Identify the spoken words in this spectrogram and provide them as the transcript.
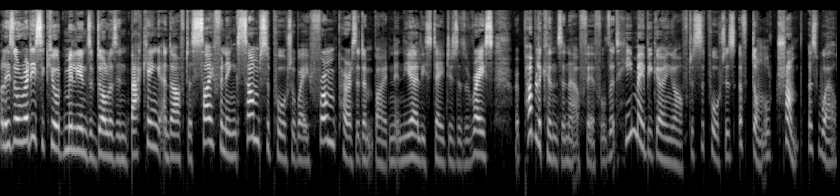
Well, he's already secured millions of dollars in backing, and after siphoning some support away from President Biden, Biden in the early stages of the race, Republicans are now fearful that he may be going after supporters of Donald Trump as well.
